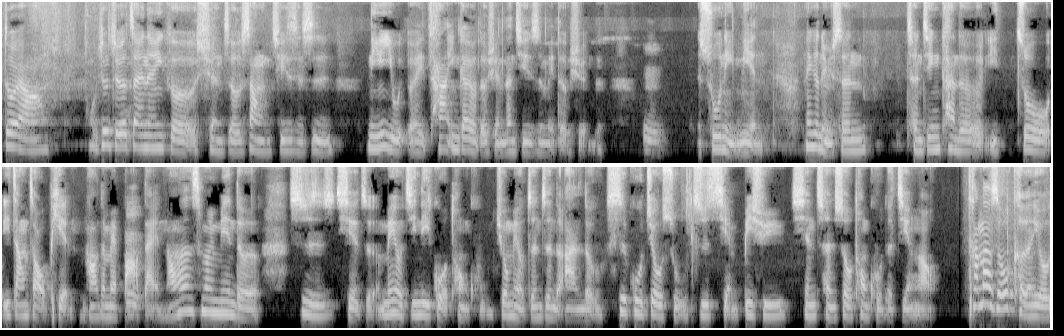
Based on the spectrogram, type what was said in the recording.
对啊，我就觉得在那一个选择上，其实是你以为他应该有得选，但其实是没得选的。嗯书里面那个女生曾经看了一做一张照片，然后在那边发呆，然后那上面的是写着“没有经历过痛苦，就没有真正的安乐。事故救赎之前，必须先承受痛苦的煎熬。”她那时候可能有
